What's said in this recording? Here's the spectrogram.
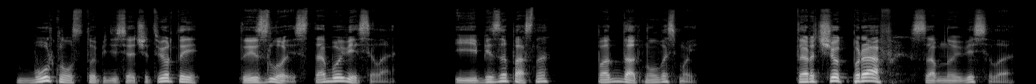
— буркнул 154-й. «Ты злой, с тобой весело». «И безопасно», — поддакнул восьмой. «Торчок прав, со мной весело.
